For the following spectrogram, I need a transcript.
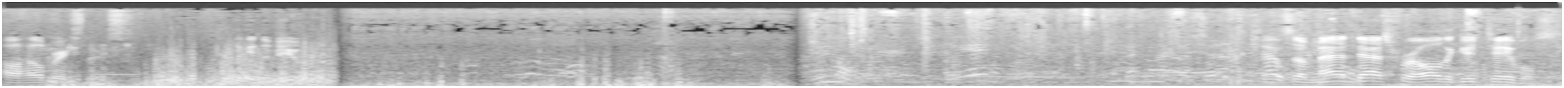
all hell breaks loose. Look at the view. It's a mad dash for all the good tables. So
